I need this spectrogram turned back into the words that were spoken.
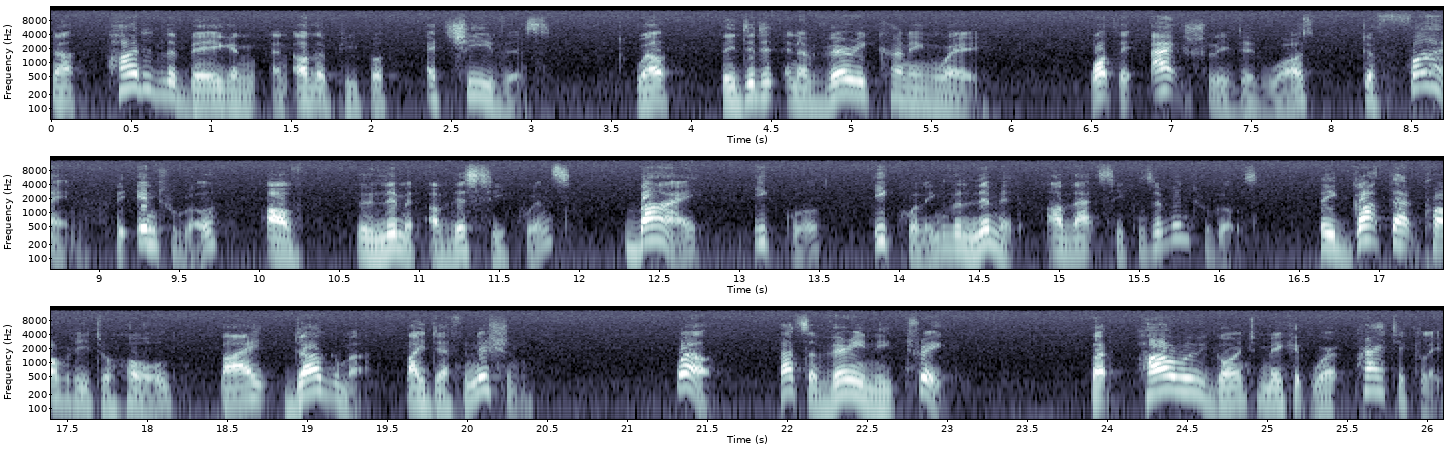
Now, how did Lebesgue and, and other people achieve this? Well, they did it in a very cunning way. What they actually did was define the integral of the limit of this sequence by equal equaling the limit of that sequence of integrals. They got that property to hold by dogma, by definition. Well, that's a very neat trick. But how are we going to make it work practically?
